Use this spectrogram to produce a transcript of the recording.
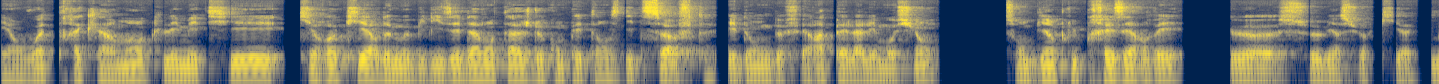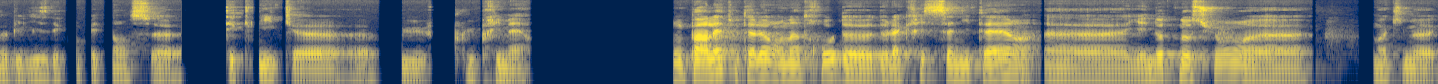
Et on voit très clairement que les métiers qui requièrent de mobiliser davantage de compétences dites soft et donc de faire appel à l'émotion sont bien plus préservés que euh, ceux, bien sûr, qui, euh, mobilisent des compétences euh, techniques plus, plus primaires. On parlait tout à l'heure en intro de, la crise sanitaire. Il y a une autre notion, moi, qui me,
